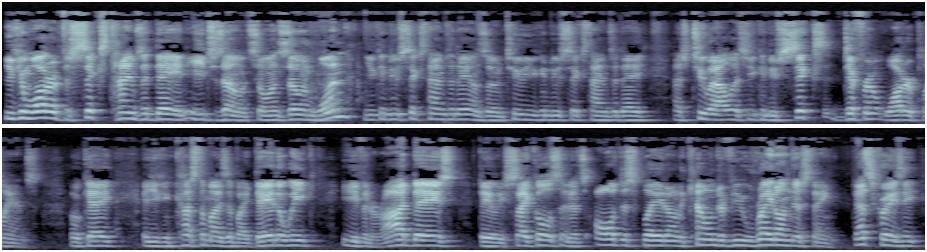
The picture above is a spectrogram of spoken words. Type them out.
You can water up to six times a day in each zone. So on zone one, you can do six times a day. On zone two, you can do six times a day. As two outlets, you can do six different water plans, okay? And you can customize it by day of the week, even or odd days, daily cycles, and it's all displayed on a calendar view right on this thing. That's crazy.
